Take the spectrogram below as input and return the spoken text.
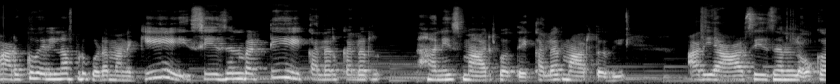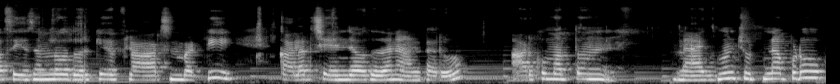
అరకు వెళ్ళినప్పుడు కూడా మనకి సీజన్ బట్టి కలర్ కలర్ హనీస్ మారిపోతాయి కలర్ మారుతుంది. అది ఆ సీజన్లో ఒక సీజన్లో దొరికే ఫ్లవర్స్ని బట్టి కలర్ చేంజ్ అవుతుందని అంటారు. అరకు మొత్తం మ్యాక్సిమం చుట్టినప్పుడు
